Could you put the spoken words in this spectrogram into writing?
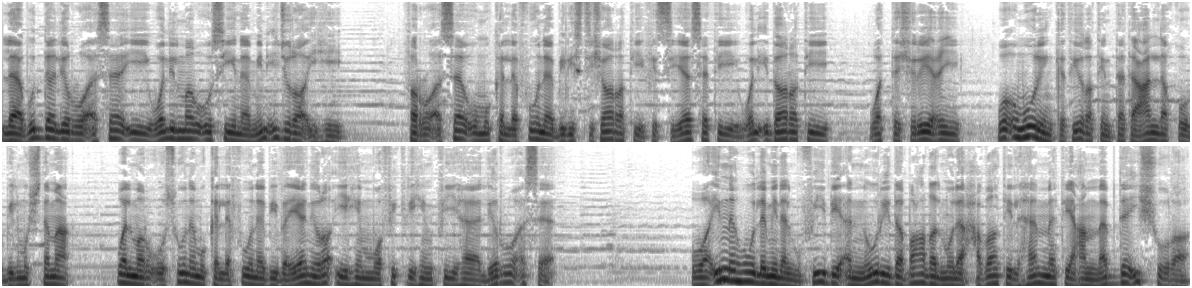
لا بد للرؤساء وللمرؤوسين من إجرائه. فالرؤساء مكلفون بالاستشارة في السياسة والإدارة والتشريع وأمور كثيرة تتعلق بالمجتمع والمرؤوسون مكلفون ببيان رأيهم وفكرهم فيها للرؤساء. وإنه لمن المفيد أن نورد بعض الملاحظات الهامة عن مبدأ الشورى.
